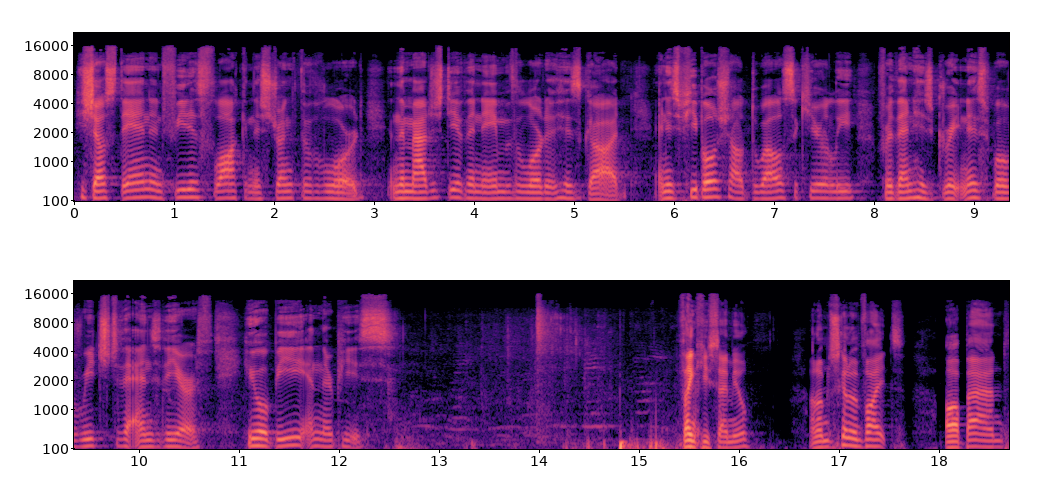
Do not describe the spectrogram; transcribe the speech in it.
He shall stand and feed his flock in the strength of the Lord, in the majesty of the name of the Lord of his God and his people shall dwell securely, for then his greatness will reach to the ends of the earth. He will be in their peace. Thank you, Samuel. And I'm just going to invite our band,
